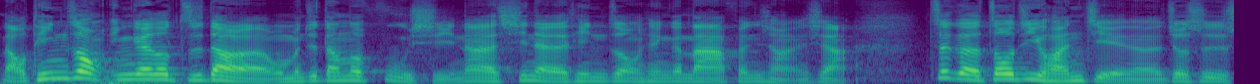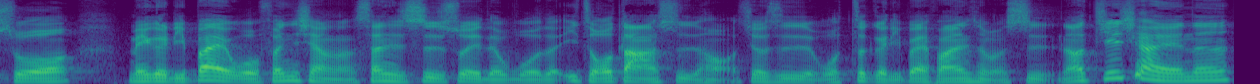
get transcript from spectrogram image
老听众应该都知道了，我们就当做复习。那新来的听众，先跟大家分享一下这个周记环节呢，就是说每个礼拜我分享三十四岁的我的一周大事哈，就是我这个礼拜发生什么事。然后接下来呢，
